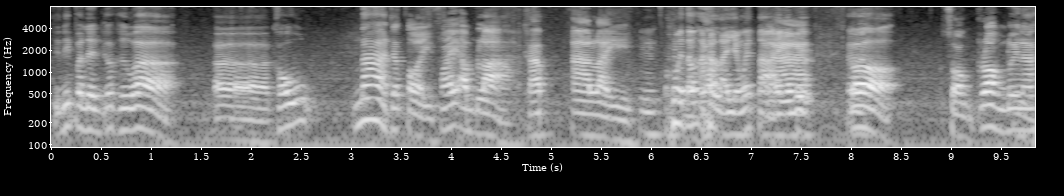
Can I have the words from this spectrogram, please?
ทีนี้ประเด็นก็คือว่า เอ่อเขาน่าจะต่อยไฟต์อัมลาครับ อะไร อืมไม่ต้องอะไรยังไม่ตายครับพี่นะก็ส่องกล้องด้วยนะ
